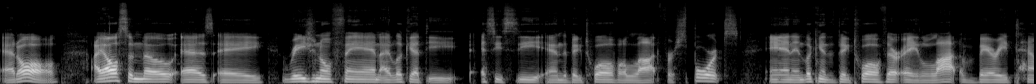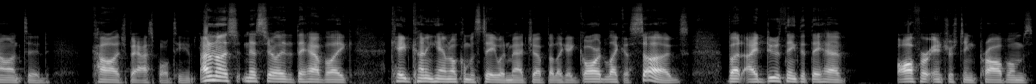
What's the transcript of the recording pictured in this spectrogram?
at all. I also know as a regional fan, I look at the SEC and the Big 12 a lot for sports, and in looking at the Big 12, there are a lot of very talented college basketball teams. I don't know necessarily that they have like Cade Cunningham and Oklahoma State would match up, but like a guard like a Suggs, but I do think that they have offer interesting problems.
